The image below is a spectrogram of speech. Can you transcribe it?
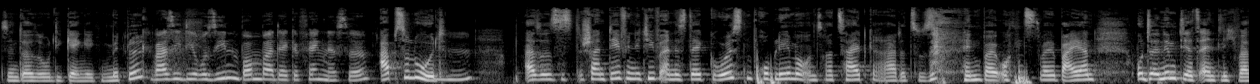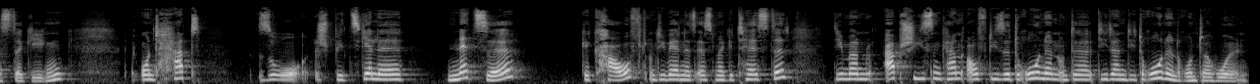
sind also die gängigen Mittel. Quasi die Rosinenbomber der Gefängnisse. Absolut. Mhm. Also es ist, scheint definitiv eines der größten Probleme unserer Zeit gerade zu sein bei uns, weil Bayern unternimmt jetzt endlich was dagegen und hat so spezielle Netze gekauft und die werden jetzt erstmal getestet, die man abschießen kann auf diese Drohnen und die dann die Drohnen runterholen.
